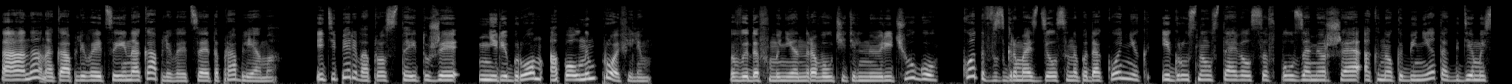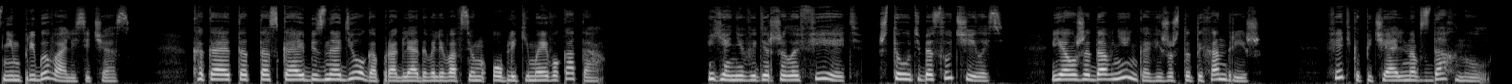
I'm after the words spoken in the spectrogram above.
А она накапливается и накапливается, эта проблема. И теперь вопрос стоит уже не ребром, а полным профилем. Выдав мне нравоучительную речугу, кот взгромоздился на подоконник и грустно уставился в полузамерзшее окно кабинета, где мы с ним пребывали сейчас. Какая-то тоска и безнадега проглядывали во всем облике моего кота. Я не выдержала, Федь. Что у тебя случилось? Я уже давненько вижу, что ты хандришь. Федька печально вздохнул.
